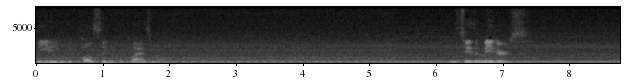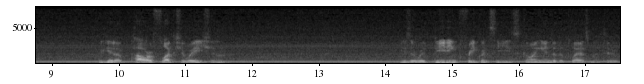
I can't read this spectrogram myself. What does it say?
beating, a pulsing in the plasma. You can see the meters. We get a power fluctuation. These are with beating frequencies going into the plasma tube.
